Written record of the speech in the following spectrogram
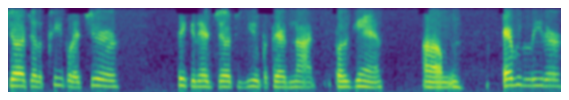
judge other people that you're thinking they're judging you, but they're not. But again, um, every leader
